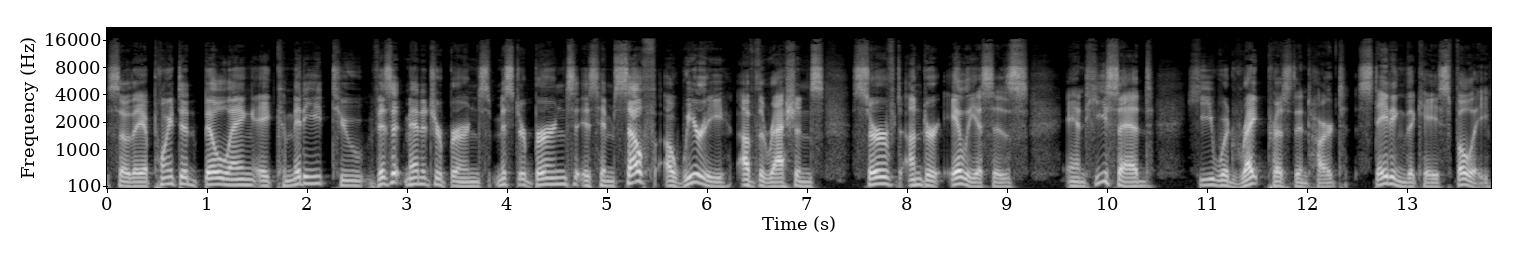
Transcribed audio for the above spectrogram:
So they appointed Bill Lang a committee to visit manager Burns. Mr. Burns is himself a weary of the rations served under aliases, and he said he would write President Hart stating the case fully.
